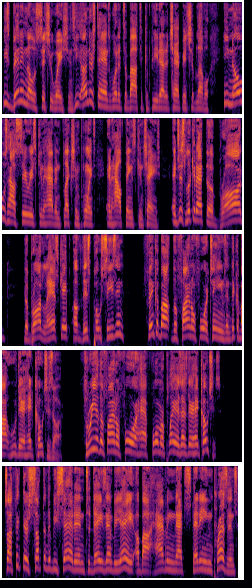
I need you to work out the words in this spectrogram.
He's been in those situations. He understands what it's about to compete at a championship level. He knows how series can have inflection points and how things can change. And just looking at the broad the broad landscape of this postseason, think about the final four teams and think about who their head coaches are. Three of the final four have former players as their head coaches. So I think there's something to be said in today's NBA about having that steadying presence,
